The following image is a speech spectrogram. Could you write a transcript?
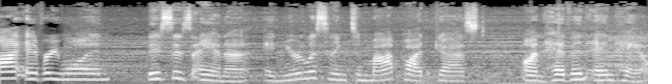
Hi, everyone. This is Anna, and you're listening to my podcast on Heaven and Hale.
